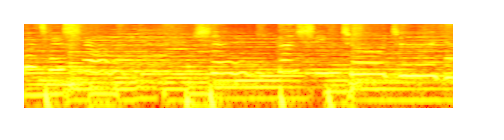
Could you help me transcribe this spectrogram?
怕冰释前嫌。谁甘心就这样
